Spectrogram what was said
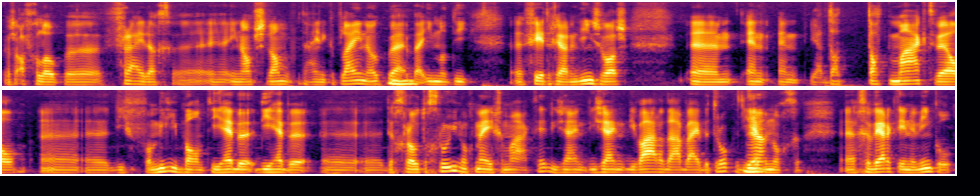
Was afgelopen eh, vrijdag eh, in Amsterdam op het Heinekenplein ook. Bij, Mhm. bij iemand die eh 40 jaar in dienst was. Ehm, en, en ja, dat, dat maakt wel eh, eh, die familieband. Die hebben, die hebben eh, eh, de grote groei nog meegemaakt. Hè. Die, zijn, die, zijn, die waren daarbij betrokken. Die Ja. hebben nog eh, gewerkt in een winkel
